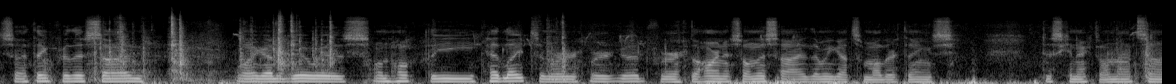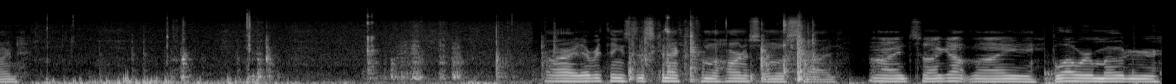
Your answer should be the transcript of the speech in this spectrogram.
So i think for this side all I gotta do is unhook the headlights and we're, we're good for the harness on this side. Then we got some other things disconnect on that side. Alright, everything's disconnected from the harness on this side. Alright, so I got my blower motor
